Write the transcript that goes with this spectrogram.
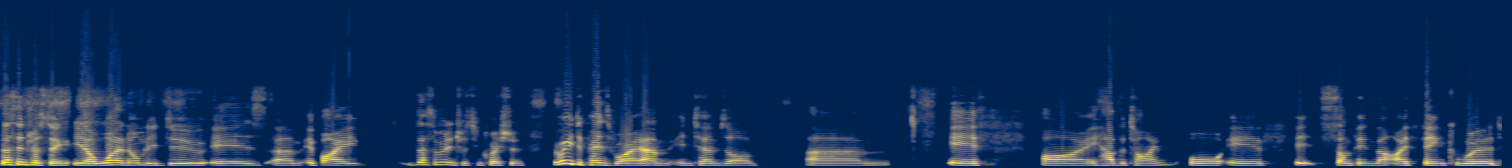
That's interesting. You know, what I normally do is um, if I, that's a really interesting question. It really depends where I am in terms of um, if I have the time or if it's something that I think would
